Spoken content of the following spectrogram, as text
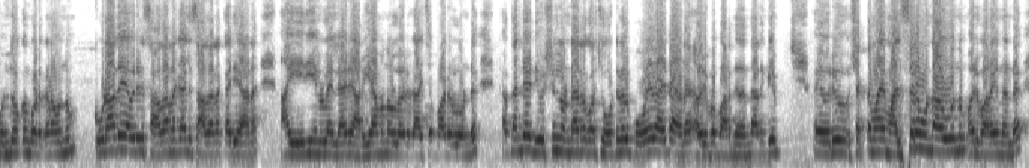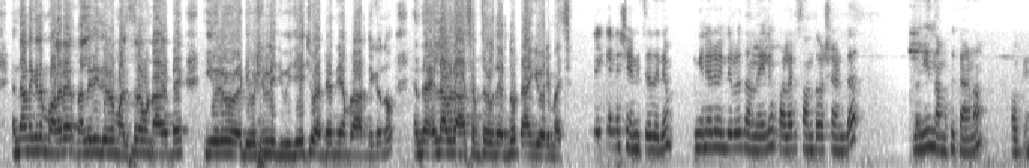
മുൻതൂക്കം കൊടുക്കണമെന്നും കൂടാതെ അവർ സാധാരണക്കാരിൽ സാധാരണക്കാരിയാണ് ആ ഏരിയയിലുള്ള എല്ലാവരും അറിയാമെന്നുള്ള ഒരു കാഴ്ചപ്പാടുകളുണ്ട്. തന്റെ ഡിവിഷനിൽ ഉണ്ടായിരുന്ന കുറച്ച് വോട്ടുകൾ പോയതായിട്ടാണ് അവരിപ്പോൾ പറഞ്ഞത്. എന്താണെങ്കിലും ഒരു ശക്തമായ മത്സരം ഉണ്ടാവുമെന്നും അവർ പറയുന്നുണ്ട്. എന്താണെങ്കിലും വളരെ നല്ല രീതിയിലൊരു മത്സരം ഉണ്ടാകട്ടെ ഈ ഒരു ഡിവിഷനിൽ വിജയിച്ചു വരട്ടെ എന്ന് ഞാൻ പ്രാർത്ഥിക്കുന്നു. എന്താ എല്ലാവിധ ആശംസകളും നേരുന്നു. താങ്ക് വെരി മച്ച് എന്നെ ക്ഷണിച്ചതിലും ഇങ്ങനെ ഒരു ഇന്റർവ്യൂ തന്നതിലും വളരെ സന്തോഷമുണ്ട്. ഇനിയും നമുക്ക് കാണാം. ഓക്കെ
